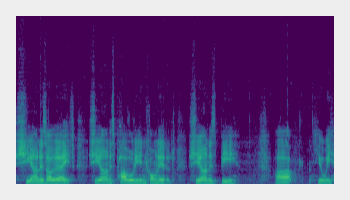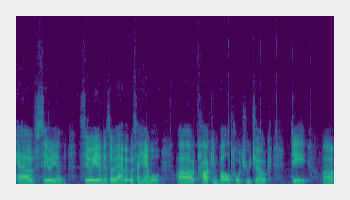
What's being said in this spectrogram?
Shion is alright. Shion is poverty incarnated. Shion is B. Uh, here we have Seiran. Seiran is a rabbit with a hammer. Uh, cock and ball torture joke. D. Uh,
